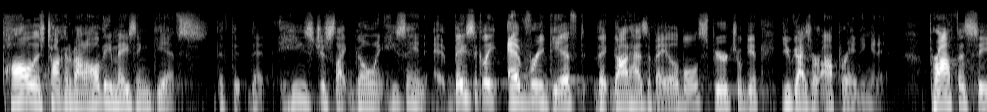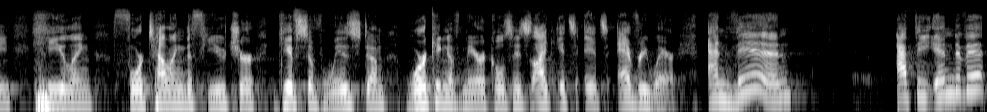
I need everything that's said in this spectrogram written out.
Paul is talking about all the amazing gifts that, that, that, he's just like going, he's saying eh, basically every gift that God has available, spiritual gift, you guys are operating in it. Prophecy, healing, foretelling the future, gifts of wisdom, working of miracles. It's like it's it's everywhere. And then at the end of it,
